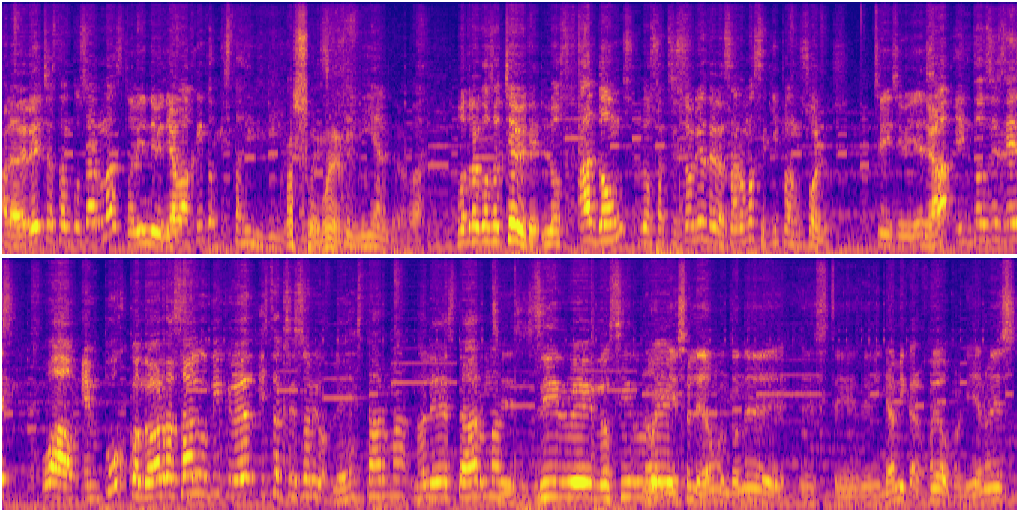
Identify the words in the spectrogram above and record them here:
a la derecha están tus armas Está bien y dividido. abajito está dividido. A Me su parece madre. genial, de verdad. Otra cosa chévere, los add-ons, los accesorios de las armas se equipan solos. Sí, sí, eso. ¿Ya? Entonces es, wow, en Pug cuando agarras algo tienes que ver este accesorio, ¿le da esta arma? ¿No le da esta arma? Sí, sí, sí. ¿Sirve? ¿No sirve? No, y eso le da un montón de, este, de dinámica al juego, porque ya no es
